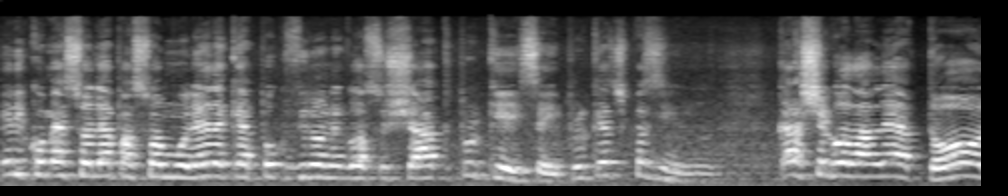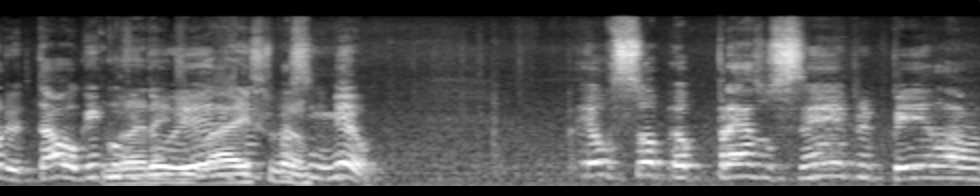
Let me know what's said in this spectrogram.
ele começa a olhar pra sua mulher, daqui a pouco vira um negócio chato. Por que isso aí? Porque, tipo assim, o cara chegou lá aleatório e tal, alguém Não é convidou ele, lá, é então, isso tipo mesmo. assim, meu, eu sou, eu prezo sempre pela,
